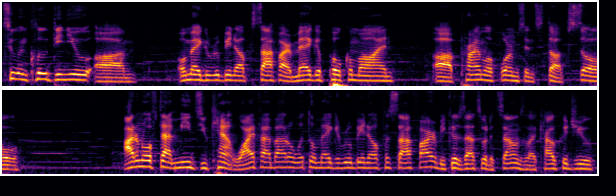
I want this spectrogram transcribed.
to include the new um, Omega Ruby and Alpha Sapphire Mega Pokemon uh, Primal forms and stuff. So I don't know if that means you can't Wi-Fi battle with Omega Ruby and Alpha Sapphire because that's what it sounds like. How could you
